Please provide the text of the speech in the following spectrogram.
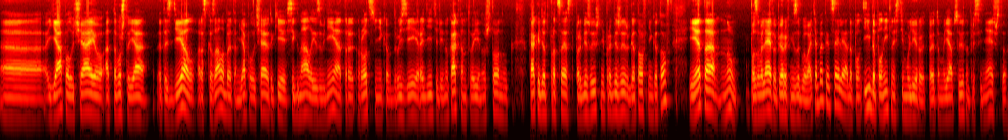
э, я получаю от того, что я это сделал, рассказал об этом, я получаю такие сигналы извне от родственников, друзей, родителей. Ну как там твои, ну что, ну как идет процесс, пробежишь, не пробежишь, готов, не готов. И это, ну, позволяет, во-первых, не забывать об этой цели, а допол- и дополнительно стимулирует. Поэтому я абсолютно присоединяюсь, что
